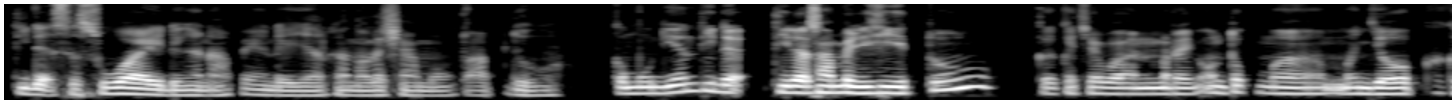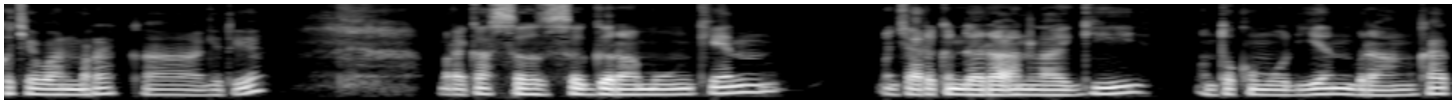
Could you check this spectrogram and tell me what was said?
tidak sesuai dengan apa yang diajarkan oleh Syekh Muhammad Abduh. Kemudian tidak tidak sampai di situ kekecewaan mereka untuk me menjawab kekecewaan mereka gitu ya. Mereka sesegera mungkin mencari kendaraan lagi untuk kemudian berangkat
